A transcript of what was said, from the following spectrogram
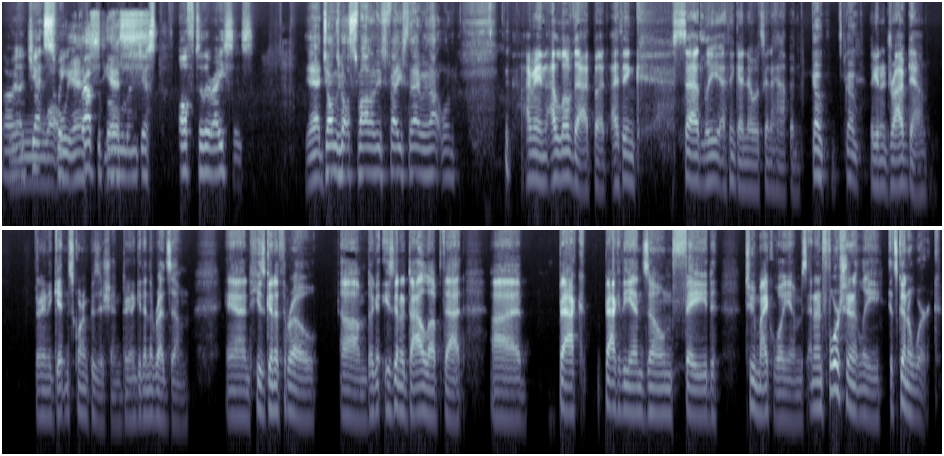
or a jet Ooh, oh, sweep, yes, grab the ball yes. and just off to the races. Yeah, John's got a smile on his face there with that one. I mean, I love that, but I think sadly, I think I know what's going to happen. Go, go. They're going to drive down. They're going to get in scoring position. They're going to get in the red zone, and he's going to throw. Um, they're, he's going to dial up that uh, back back of the end zone fade to Mike Williams, and unfortunately, it's going to work.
